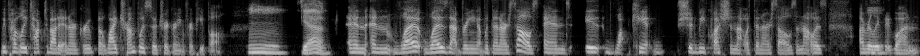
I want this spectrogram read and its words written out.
we probably talked about it in our group, but why Trump was so triggering for people. Mm, yeah and and what was that bringing up within ourselves and it what can't should we question that within ourselves and that was a really mm. big one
